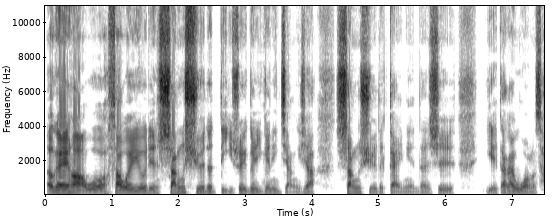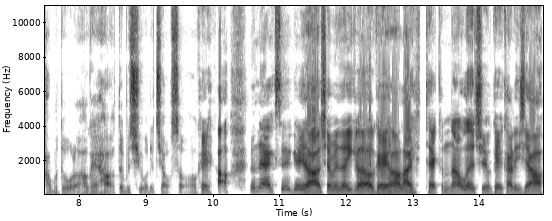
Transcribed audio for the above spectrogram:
？OK 哈，我稍微有点商学的底，所以可以跟你讲一下商学的概念，但是。也大概忘了差不多了。OK，好，对不起我的教授。OK，好 next，OK，哈，下面再一个，OK，好，来，Technology，OK，看一下啊，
